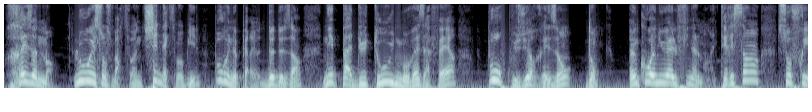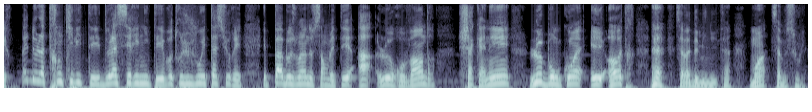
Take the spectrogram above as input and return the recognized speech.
raisonnement, louer son smartphone chez Nextmobile pour une période de 2 ans n'est pas du tout une mauvaise affaire pour plusieurs raisons donc. Un coût annuel finalement intéressant, s'offrir de la tranquillité, de la sérénité, votre joujou est assuré et pas besoin de s'embêter à le revendre chaque année, le bon coin et autres. Ça va deux minutes, hein. moi ça me saoule.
